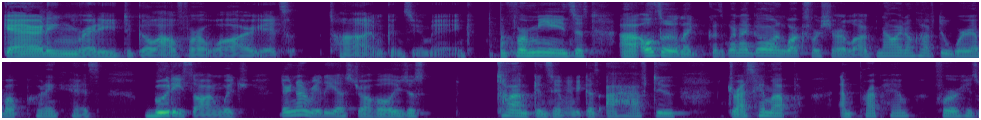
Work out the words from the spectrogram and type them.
getting ready to go out for a walk, it's time consuming. For me, it's just uh, also like because when I go on walks for Sherlock, now I don't have to worry about putting his booties on, which they're not really a struggle. It's just time consuming because I have to dress him up and prep him for his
